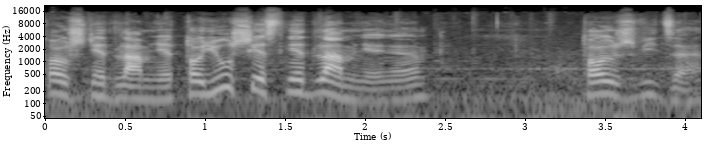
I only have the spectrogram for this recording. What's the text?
To już nie dla mnie. To już jest nie dla mnie, nie? To już widzę.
